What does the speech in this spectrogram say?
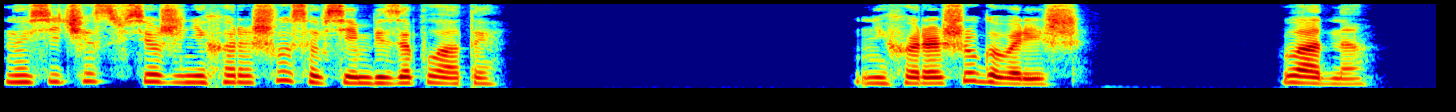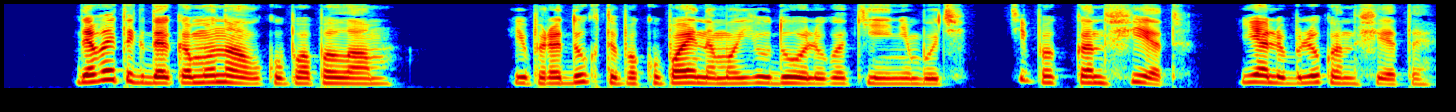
Но сейчас все же нехорошо совсем без оплаты. Нехорошо, говоришь? Ладно, Давай тогда коммуналку пополам. И продукты покупай на мою долю какие-нибудь. Типа конфет. Я люблю конфеты.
